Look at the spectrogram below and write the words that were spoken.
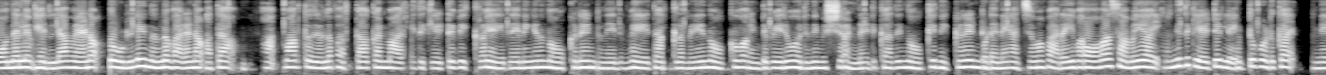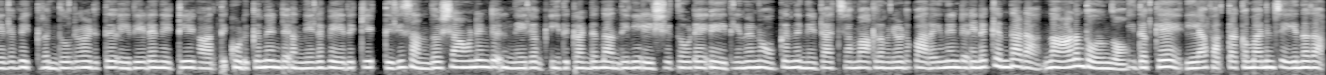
തോന്നലും എല്ലാം വേണം. ഉള്ളിൽ നിന്ന് വരണം. അതാ ആത്മാർത്ഥതയുള്ള ഭർത്താക്കന്മാർ. ഇത് കേട്ട് വിക്രം ഏതേനെങ്കിലും നോക്കണുണ്ട് നേരം വേദ വിക്രമിനെ നോക്കുക രണ്ടുപേരും ഒരു നിമിഷം എണ്ണെടുക്കാതെ നോക്കി നിൽക്കണുണ്ട് ഉടനെ അച്ഛമ്മ പറയുക പോവാൻ സമയമായി. പറഞ്ഞത് കേട്ടില്ലേ? ഇട്ട് കൊടുക്കാൻ. നേരം വിക്രം ദൂരം എടുത്ത് വേദിയുടെ നെറ്റിയിൽ ആർത്തി കൊടുക്കുന്നുണ്ട്. അന്നേരം വേദയ്ക്ക് ഇത്തിരി സന്തോഷാവുന്നുണ്ട് അന്നേരം ഇത് കണ്ട് നന്ദിനി ദേഷ്യത്തോടെ നിന്ന് നോക്കുന്നു. എന്നിട്ട് അച്ഛമ്മ വിക്രമിനോട് പറയുന്നുണ്ട് നിനക്ക് എന്താടാ നാണം തോന്നുന്നോ? ഇതൊക്കെ എല്ലാ ഭർത്താക്കന്മാരും ചെയ്യുന്നതാ.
